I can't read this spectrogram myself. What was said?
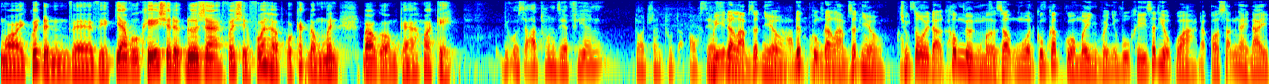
mọi quyết định về việc giao vũ khí sẽ được đưa ra với sự phối hợp của các đồng minh, bao gồm cả Hoa Kỳ. Mỹ đang làm rất nhiều, Đức cũng đang làm rất nhiều. Chúng tôi đã không ngừng mở rộng nguồn cung cấp của mình với những vũ khí rất hiệu quả đã có sẵn ngày nay,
